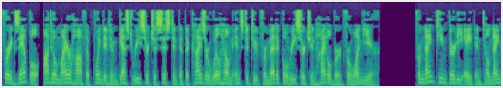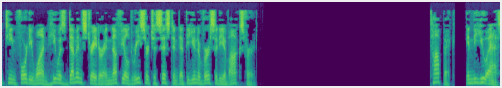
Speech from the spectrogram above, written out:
For example, Otto Meyerhof appointed him guest research assistant at the Kaiser Wilhelm Institute for Medical Research in Heidelberg for one year. From 1938 until 1941 he was demonstrator and Nuffield research assistant at the University of Oxford. In the U.S.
